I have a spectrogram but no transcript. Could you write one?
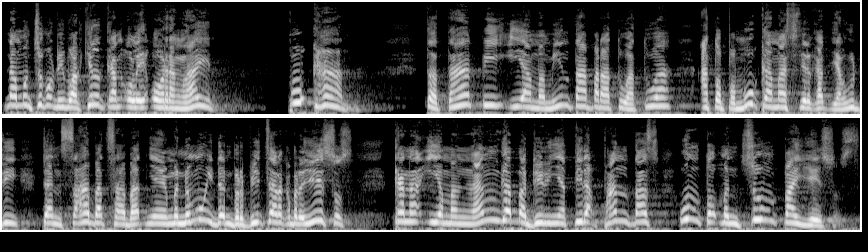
namun cukup diwakilkan oleh orang lain. Bukan. Tetapi ia meminta para tua-tua atau pemuka masyarakat Yahudi dan sahabat-sahabatnya yang menemui dan berbicara kepada Yesus karena ia menganggap dirinya tidak pantas untuk menjumpai Yesus.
